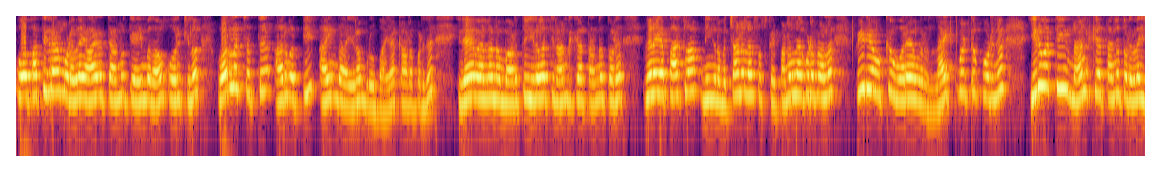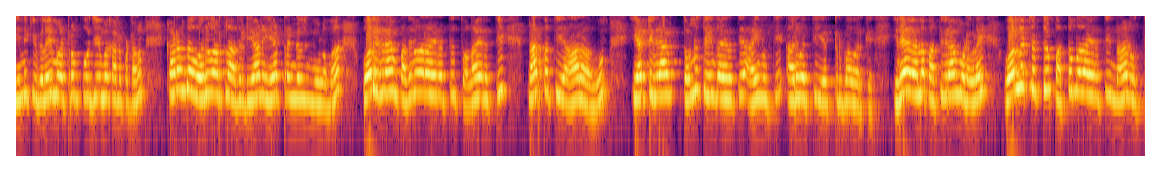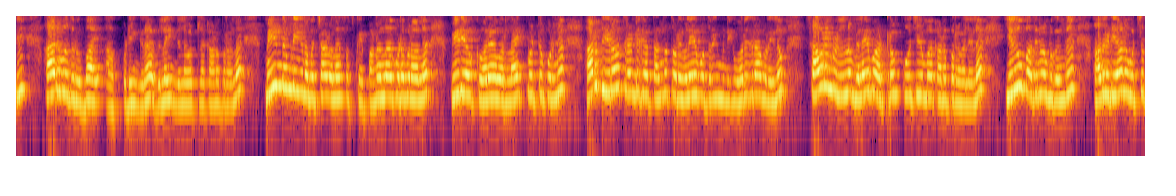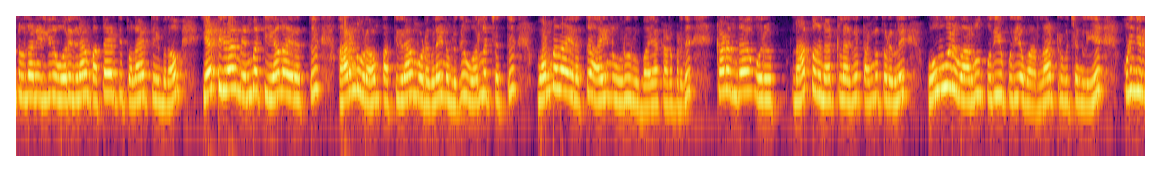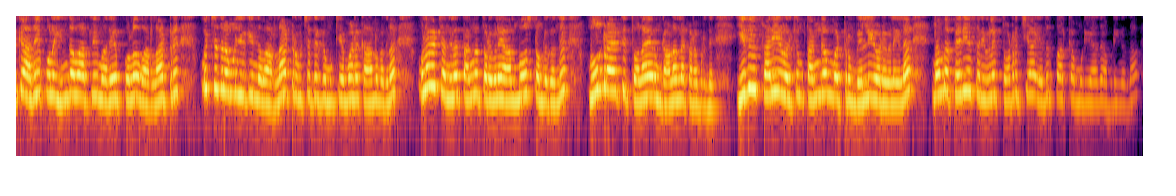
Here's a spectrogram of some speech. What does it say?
ஒரு பத்து கிராமோட விலை ஆயிரத்தி அறுநூற்றி ஐம்பதாகவும் ஒரு கிலோ ஒரு லட்சத்து அறுபத்தி ஐந்தாயிரம் ரூபாயாக காணப்படுது. இதே வேலை நம்ம அடுத்து இருபத்தி நான்கு கே தங்கத்தோட விலையை பார்க்கலாம். நீங்கள் நம்ம சேனலை சப்ஸ்கிரைப் பண்ணலாம் கூட பரவாயில்ல. வீடியோவுக்கு ஒரே ஒரு லைக் மட்டும் போடுங்க. இருபத்தி நான்கு கே தங்கத்தோட விலை இன்றைக்கி விலை மாற்றம் பூஜ்ஜியமாக காணப்பட்டாலும் கடந்த ஒரு வாரத்தில் அதிரடியான ஏற்றங்களின் மூலமாக ஒரு கிராம் பதினோராயிரத்து தொள்ளாயிரத்தி நாற்பத்தி ஆறாகவும் எட்டு கிராம் தொண்ணூற்றி ஐந்தாயிரத்து ஐநூற்றி அறுபத்தி எட்டு ரூபாவாக இருக்குது இதே வேலை பத்து கிராமோட விலை ஒரு லட்சத்து பத்தொன்பதாயிரத்தி நானூற்றி அறுபது ரூபாய் அப்படிங்கிற விலை நிலவரத்தில் காணப்படல மீண்டும் நீங்கள் நம்ம சேனலை சப்ஸ்கிரைப் பண்ணலாம் கூட பரவாயில்ல. வீடியோவுக்கு ஒரே ஒரு லைக் மட்டும் போடுங்க. அடுத்து இருபத்தி ரெண்டுக்கு தங்கத்தோட விலையை பொறுத்த வரைக்கும் இன்றைக்கி ஒரு கிராம் விலையிலும் சவரன் விலையிலும் விலை மாற்றம் பூஜ்ஜியமாக காணப்படுற விலையில். இதுவும் பார்த்தீங்கன்னா நம்மளுக்கு வந்து அதிரடியான உச்சத்தில் தான் இருக்குது ஒரு கிராம் பத்தாயிரத்தி தொள்ளாயிரத்தி ஐம்பதாகவும் எட்டு கிராம் எண்பத்தி ஏழாயிரத்து அறநூறாகவும் பத்து கிராமோட விலை நம்மளுக்கு ஒரு லட்சத்து ஒன்பதாயிரத்து ஐநூறு ரூபாயாக காணப்படுது. கடந்த ஒரு நாற்பது நாட்களாகவே தங்கத்தோட விலை ஒவ்வொரு வாரமும் புதிய புதிய வரலாற்று உச்சங்களையே முடிஞ்சிருக்கு. அதே போல் இந்த வாரத்துலேயும் அதே போல் வரலாற்று உச்சத்தில் முடிஞ்சிருக்கு. இந்த வரலாற்று உச்சத்திற்கு முக்கியமான காரணம் பார்த்தீங்கன்னா உலக சந்தையில் தங்கத்தோட விலை ஆல்மோஸ்ட் நம்மளுக்கு வந்து மூன்றாயிரத்தி தொள்ளாயிரம் டாலரில் காணப்படுது. இது சரி வரைக்கும் தங்கம் மற்றும் வெள்ளியோட விலையில் நம்ம பெரிய சரிவுகளை தொடர்ச்சியாக எதிர்பார்க்க முடியாது அப்படிங்கிறது தான்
